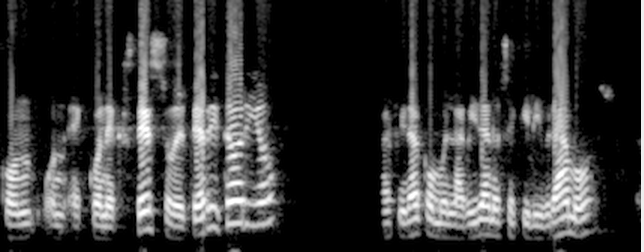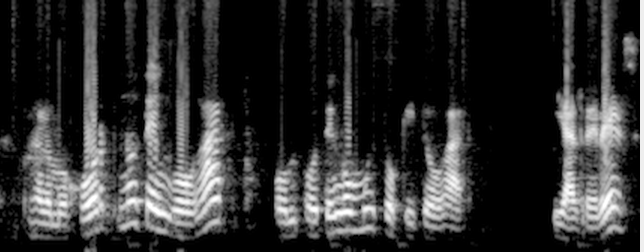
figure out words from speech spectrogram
con, con, exceso de territorio, al final como en la vida nos equilibramos, pues a lo mejor no tengo hogar o, tengo muy poquito hogar. Y al revés,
